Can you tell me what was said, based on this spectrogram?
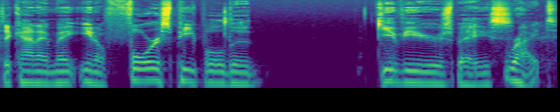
to kind of make, you know, force people to give you your space. Right.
